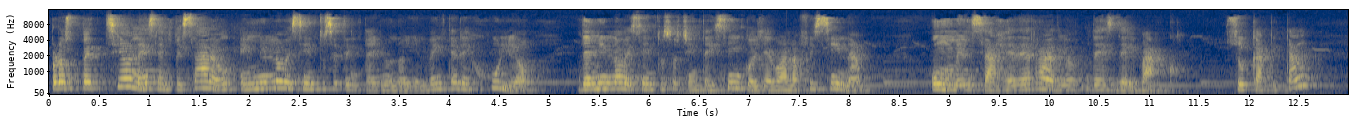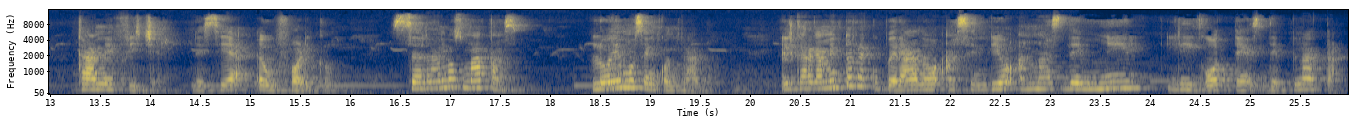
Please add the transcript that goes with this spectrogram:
prospecciones empezaron en 1971 y el 20 de julio de 1985 llegó a la oficina un mensaje de radio desde el barco. Su capitán, Carne Fisher, decía eufórico, cerrar los mapas, lo hemos encontrado. El cargamento recuperado ascendió a más de mil ligotes de plata,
